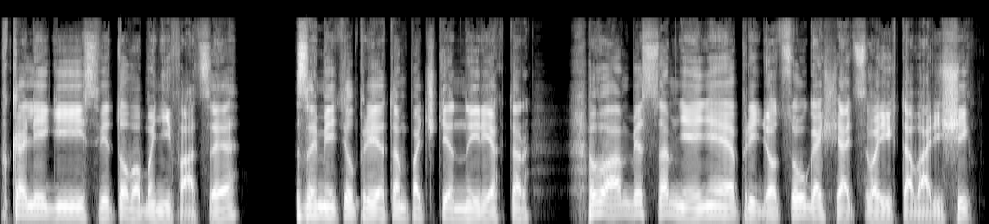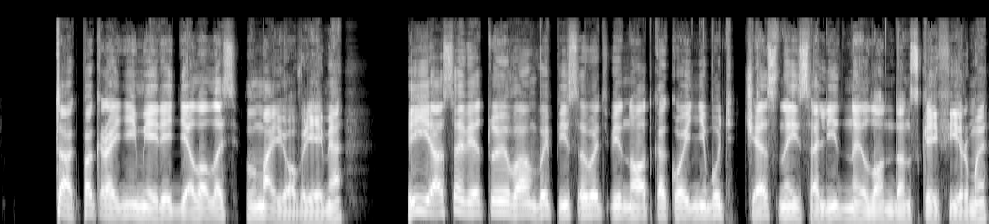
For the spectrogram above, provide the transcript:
в коллегии святого Бонифация, заметил при этом почтенный ректор, вам, без сомнения, придется угощать своих товарищей. Так, по крайней мере, делалось в мое время. И я советую вам выписывать вино от какой-нибудь честной и солидной лондонской фирмы,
